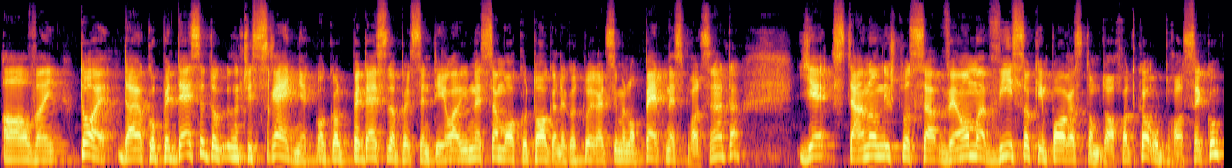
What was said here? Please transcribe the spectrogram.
ovaj, to je da je oko 50, znači srednje, oko 50 percentila, i ne samo oko toga, nego tu je recimo 15 procenata, je stanovništvo sa veoma visokim porastom dohodka u proseku,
